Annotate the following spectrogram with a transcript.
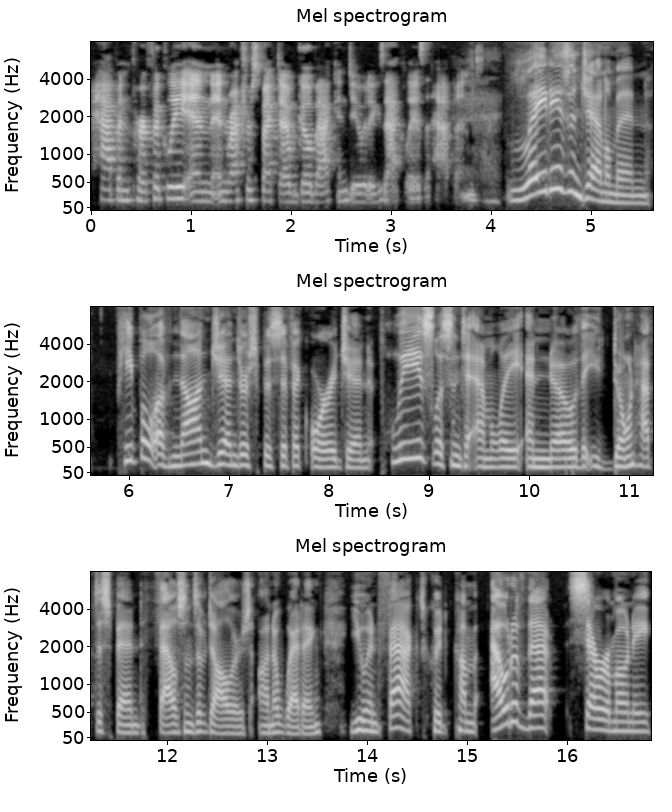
happened perfectly. And in retrospect, I would go back and do it exactly as it happened. Ladies and gentlemen, people of non gender specific origin, please listen to Emily and know that you don't have to spend thousands of dollars on a wedding. You, in fact, could come out of that ceremony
